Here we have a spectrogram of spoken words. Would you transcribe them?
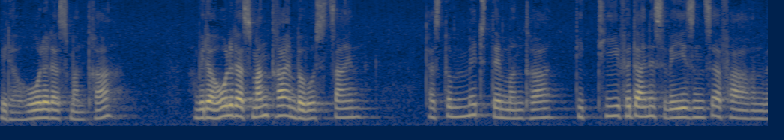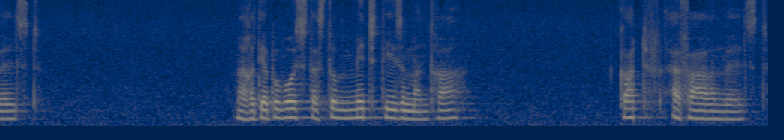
Wiederhole das Mantra und wiederhole das Mantra im Bewusstsein, dass du mit dem Mantra die Tiefe deines Wesens erfahren willst. Mache dir bewusst, dass du mit diesem Mantra Gott erfahren willst,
